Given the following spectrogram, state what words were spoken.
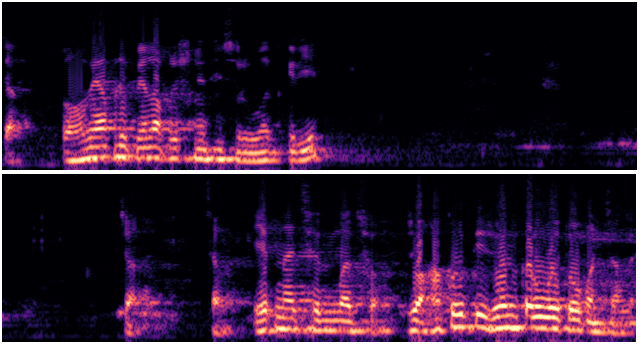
ચાલો, તો હવે આપણે પહેલા પ્રશ્નથી શરૂઆત કરીએ. ચાલો ચાલો, એકના છેદમાં છ. જો આકૃતિ જોઈન કરવું હોય તો પણ ચાલે.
